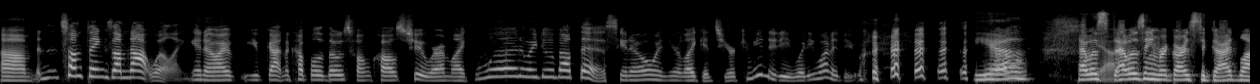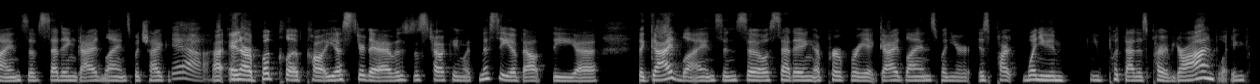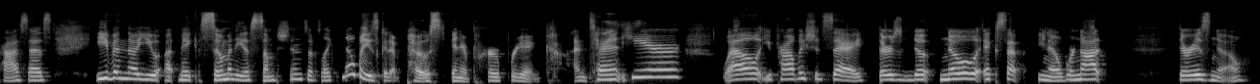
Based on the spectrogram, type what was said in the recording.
Um, and some things I'm not willing, you know, I've, you've gotten a couple of those phone calls too, where I'm like, what do I do about this? You know, and you're like, it's your community. What do you want to do? yeah. So, that was, yeah. that was in regards to guidelines of setting guidelines, which I, yeah, uh, in our book club call yesterday, I was just talking with Missy about the, uh, the guidelines. And so setting appropriate guidelines when you're is part, when you you put that as part of your onboarding process, even though you uh, make so many assumptions of like, nobody's going to post inappropriate content here. Well, you probably should say there's no, no, except, you know, we're not, there is no,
